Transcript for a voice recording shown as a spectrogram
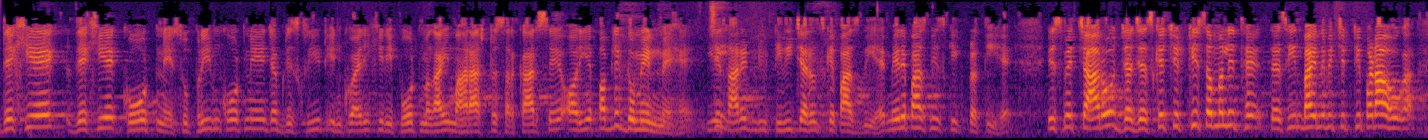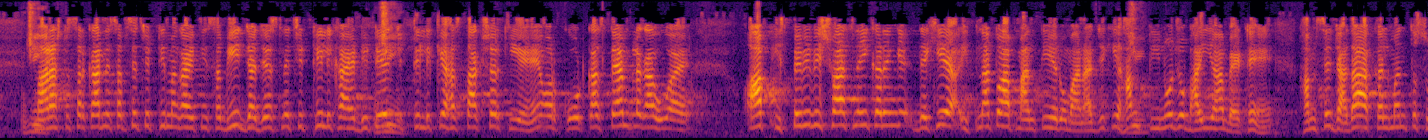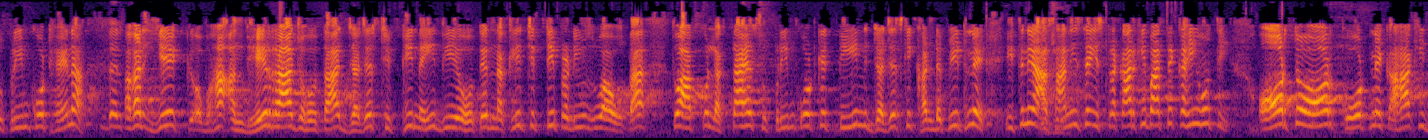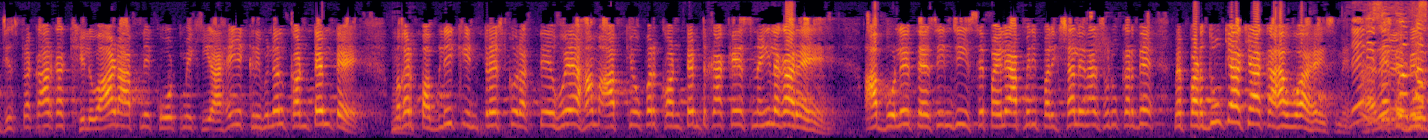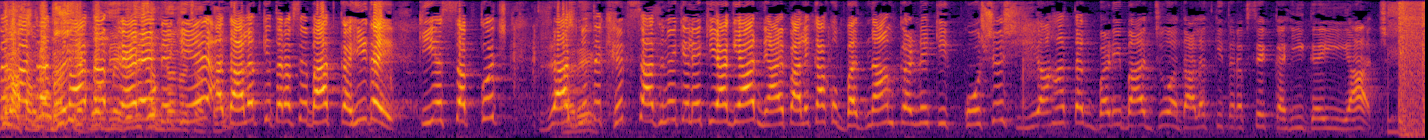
देखिए देखिए कोर्ट ने सुप्रीम कोर्ट ने जब डिस्क्रीट इंक्वायरी की रिपोर्ट मंगाई महाराष्ट्र सरकार से और ये पब्लिक डोमेन में है ये सारे टीवी चैनल्स के पास भी है मेरे पास भी इसकी प्रति है। इसमें चारों जजेस के चिट्ठी सम्मिलित है तहसीन भाई ने भी चिट्ठी पढ़ा होगा। महाराष्ट्र सरकार ने सबसे चिट्ठी मंगाई थी सभी जजेस ने चिट्ठी लिखा है डिटेल चिट्ठी लिख के हस्ताक्षर किए हैं और कोर्ट का स्टैंप लगा हुआ है। आप इस पे भी विश्वास नहीं करेंगे। देखिए इतना तो आप मानती है रोमाना जी कि हम जी। तीनों जो भाई यहाँ बैठे हैं हमसे ज़्यादा अकलमंद तो सुप्रीम कोर्ट है ना? अगर ये वहाँ अंधेर राज होता जजेस चिट्ठी नहीं दिए होते नकली चिट्ठी प्रोड्यूस हुआ होता तो आपको लगता है सुप्रीम कोर्ट के तीन जजेस की खंडपीठ ने इतने आसानी से इस प्रकार की बातें कही होती? और तो और कोर्ट ने कहा कि जिस प्रकार का खिलवाड़ आपने कोर्ट में किया है ये क्रिमिनल कंटेम्प्ट है। मगर पब्लिक इंटरेस्ट को रखते हुए हम आपके ऊपर कंटेम्प्ट का केस नहीं लगा रहे हैं। आप बोले तहसीन जी इससे पहले आप मेरी परीक्षा लेना शुरू कर दें। मैं पढ़ दूँ क्या? क्या कहा हुआ है इसमें? देखिए अदालत की तरफ़ से बात कही गई कि ये सब कुछ राजनीतिक हित साधने के लिए किया गया। न्यायपालिका को बदनाम करने की कोशिश यहाँ तक बड़ी बात जो अदालत की तरफ़ से कही गई आज।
